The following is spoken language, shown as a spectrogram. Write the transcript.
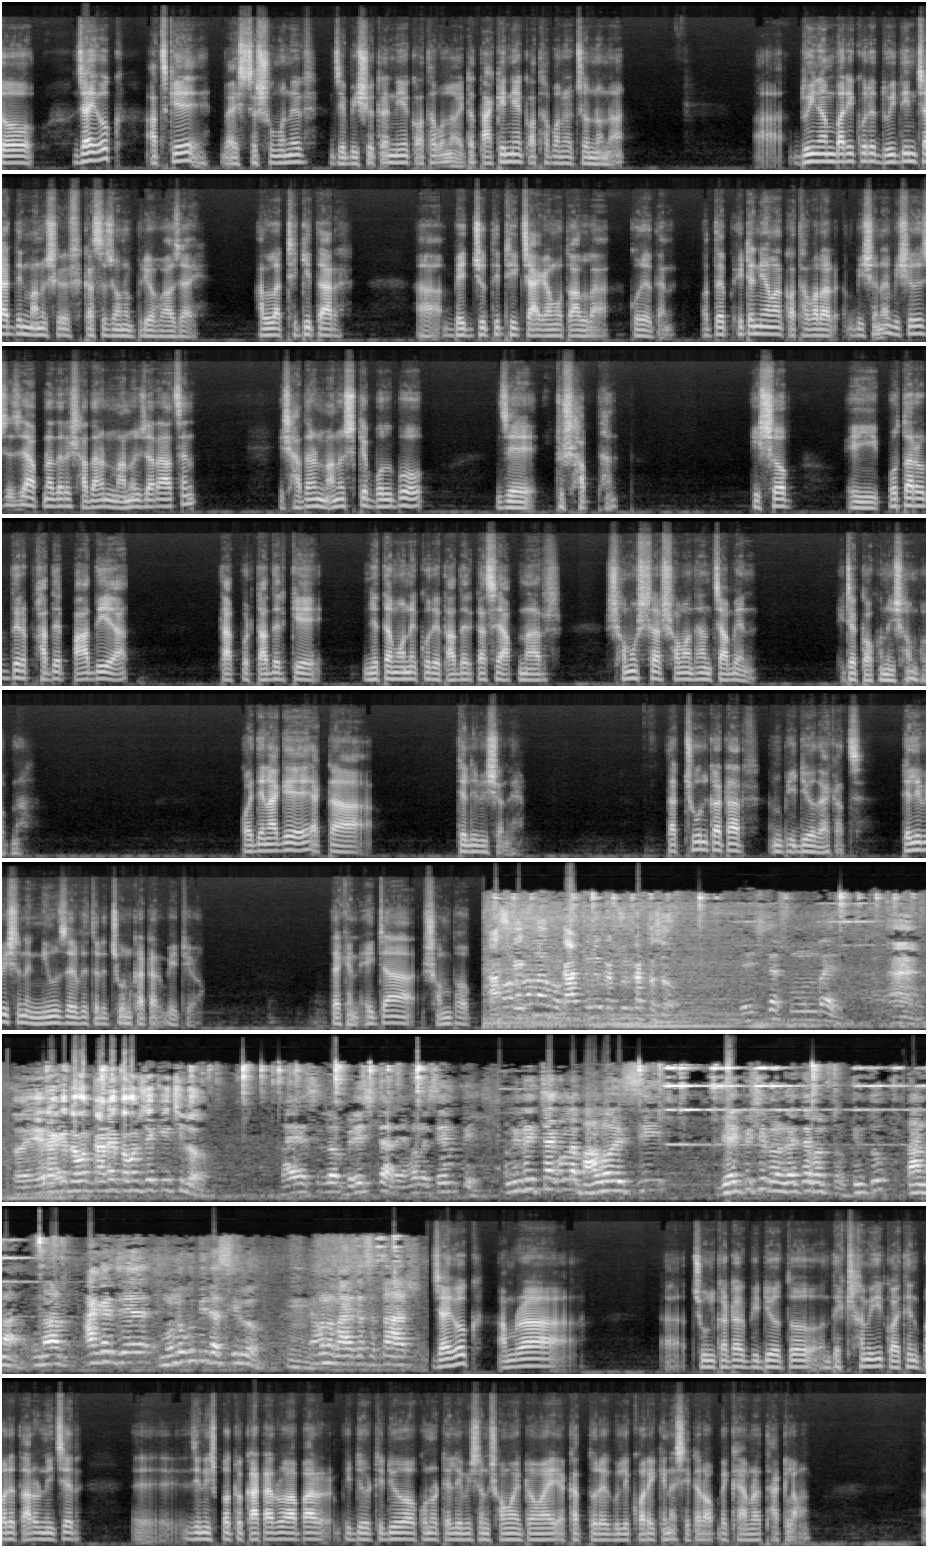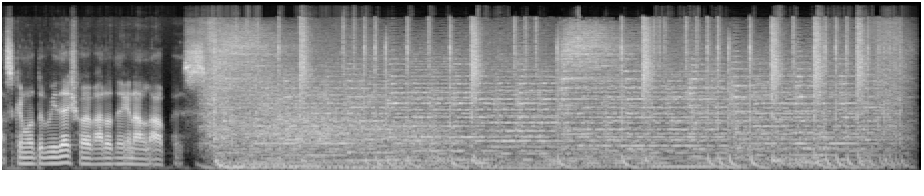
তো যাই হোক, আজকে ব্যারিস্টার সুমনের যে বিষয়টা নিয়ে কথা বললাম, এটা তাকে নিয়ে কথা বলার জন্য না দুই নাম্বারই করে দুই দিন চার দিন মানুষের কাছে জনপ্রিয় হওয়া যায়। আল্লাহ ঠিকই তার আহ, বেজ্জুতি ঠিক জায়গা মতো আল্লাহ করে দেন। অতএব এটা নিয়ে আমার কথা বলার বিষয় না বিষয় হচ্ছে যে আপনাদের সাধারণ মানুষ যারা আছেন এই সাধারণ মানুষকে বলব যে একটু সাবধান। এইসব এই প্রতারকদের ফাঁদে পা দিয়া তারপর তাদেরকে নেতা মনে করে তাদের কাছে আপনার সমস্যার সমাধান চাবেন এটা কখনোই সম্ভব না। কয়দিন আগে একটা টেলিভিশনে তার চুল কাটার ভিডিও দেখাচ্ছে। টেলিভিশনে নিউজের ভিতরে চুল কাটার ভিডিও। দেখেন এইটা সম্ভব। আজকে কার চুলে চুল কাটতেছো? ব্যারিস্টার সুমন ভাই। হ্যাঁ তো এর আগে যখন কাটে তখন সে কি ছিল? ভাই এখন ইচ্ছা করলে ভালো হয়েছি ভিআইপি ছিল যাইতে পারতো কিন্তু তা না। উনার আগের যে মনোভূতিটা ছিল এখনও কাছে চাষ যাই হোক, আমরা চুল কাটার ভিডিও তো দেখলামই কয়েকদিন পরে, তারও নিচের জিনিসপত্র কাটারও আবার ভিডিও টিডিও, কোনো টেলিভিশন সময় টময় একাত্তর এগুলি করে কিনা সেটার অপেক্ষায় আমরা থাকলাম। আজকের মতো বিদায়, সবাই ভালো থাকেন, আল্লাহ হাফেজ।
